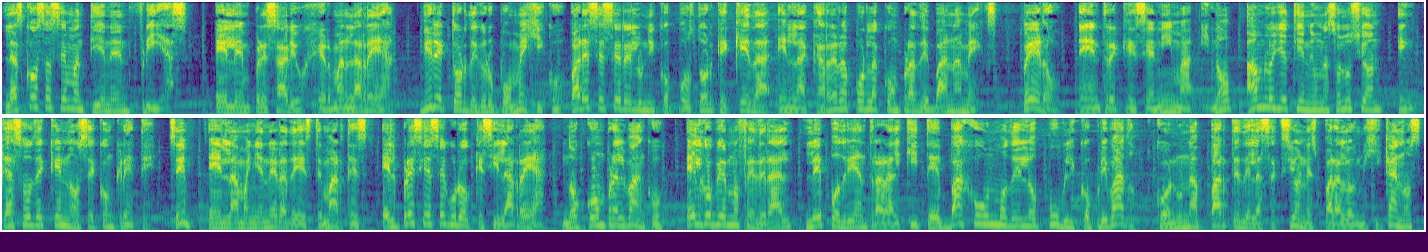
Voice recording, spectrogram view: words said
las cosas se mantienen frías. El empresario Germán Larrea director de Grupo México, parece ser el único postor que queda en la carrera por la compra de Banamex. Pero, entre que se anima y no, AMLO ya tiene una solución en caso de que no se concrete. Sí, en la mañanera de este martes, el precio aseguró que si la REA no compra el banco, el gobierno federal le podría entrar al quite bajo un modelo público-privado, con una parte de las acciones para los mexicanos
